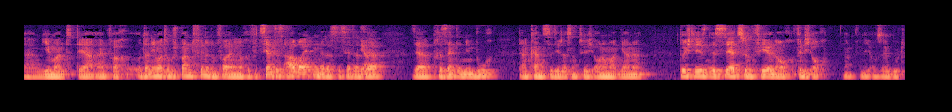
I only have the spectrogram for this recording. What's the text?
ähm, jemand, der einfach Unternehmertum spannend findet und vor allen Dingen auch effizientes Arbeiten, ne, das ist ja da ja. sehr, sehr präsent in dem Buch, dann kannst du dir das natürlich auch nochmal gerne durchlesen. Ist sehr zu empfehlen, auch, finde ich auch. Ne, finde ich auch sehr gut.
